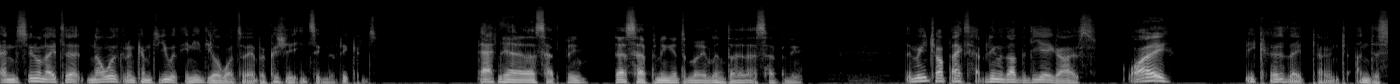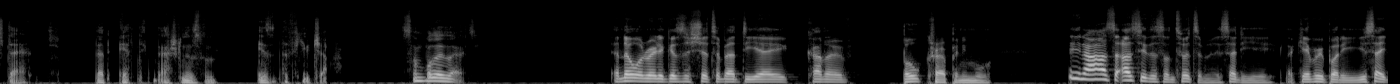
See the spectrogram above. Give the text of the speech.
and sooner or later, no one's going to come to you with any deal whatsoever because you're insignificant. That's yeah, that's happening. That's happening at the moment, though. That's happening. The meat drop back's happening without the DA guys. Why? Because they don't understand that ethnic nationalism is the future. Simple as that. And no one really gives a shit about DA kind of bullcrap anymore. You know, I see this on Twitter, man. I said to you, like everybody, you say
